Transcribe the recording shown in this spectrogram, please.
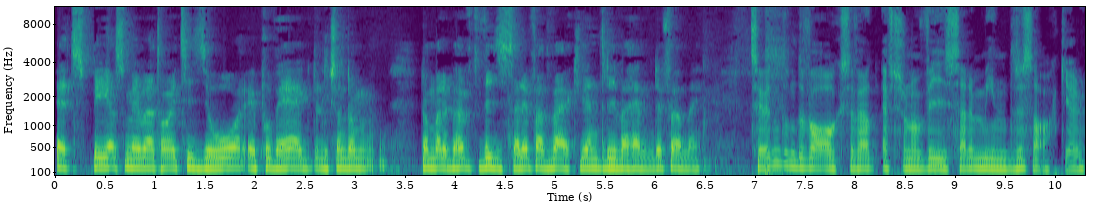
ett spel som jag velat ha i tio år är på väg. Liksom de, de hade behövt visa det för att verkligen driva hem det för mig. Så jag vet inte om det var också för att eftersom de visade mindre saker.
